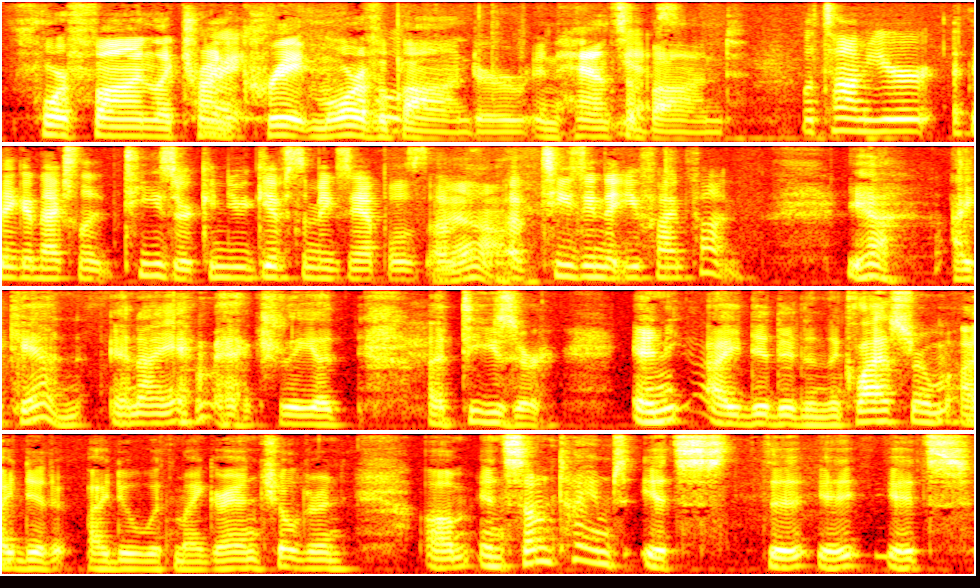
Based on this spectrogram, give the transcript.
for fun, like trying Right. to create more of a bond or enhance a bond. Well, Tom, you're I think an excellent teaser. Can you give some examples of, Yeah. of teasing that you find fun? Yeah, I can, and I am actually a, a teaser, and I did it in the classroom. I did it, I do it with my grandchildren, um, and sometimes it's the it, it's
